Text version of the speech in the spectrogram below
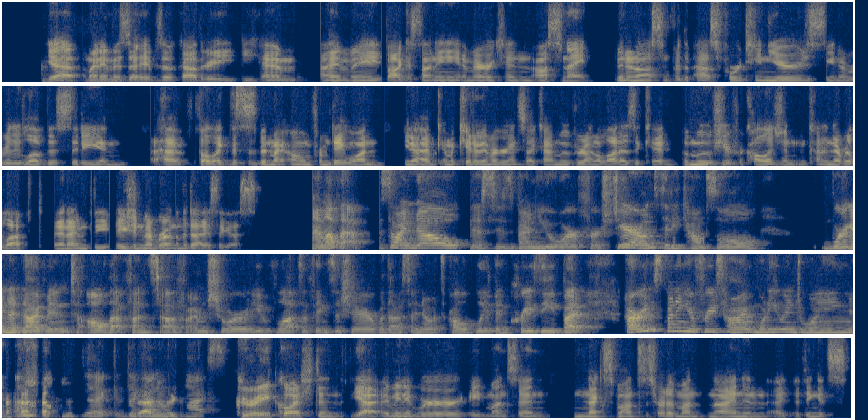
Yeah, my name is Zohaib Zo Qadri, he, him. I am a Pakistani American Austinite. Been in Austin for the past 14 years. You know, really love this city and I have felt like this has been my home from day one. You know, I'm, I'm a kid of immigrants. So I kind of moved around a lot as a kid, but moved here for college and, and kind of never left. And I'm the Asian member on the dais, I guess. I love that. So I know this has been your first year on city council. We're going to dive into all that fun stuff. I'm sure you have lots of things to share with us. I know it's probably been crazy, but how are you spending your free time? What are you enjoying um, to, to kind of relax? Great question. Yeah, I mean, we're eight months in next month to start of month nine, and I, I, think it's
